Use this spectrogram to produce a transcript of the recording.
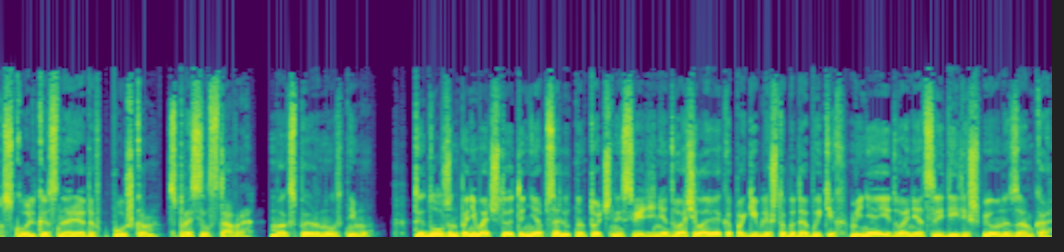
«Сколько снарядов к пушкам?» — спросил Ставра. Макс повернулся к нему. Ты должен понимать, что это не абсолютно точные сведения. Два человека погибли, чтобы добыть их. Меня едва не отследили шпионы замка.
